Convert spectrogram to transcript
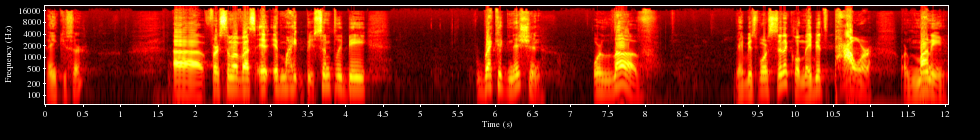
thank you, sir. Uh, for some of us, it, it might be, simply be recognition or love. Maybe it's more cynical. Maybe it's power or money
